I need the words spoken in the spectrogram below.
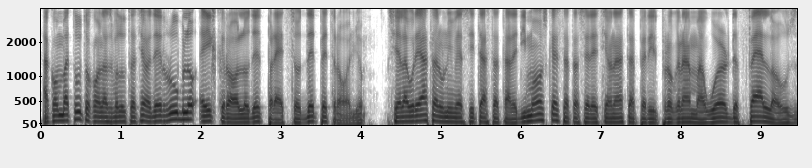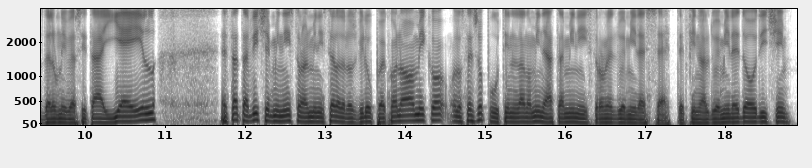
Ha combattuto con la svalutazione del rublo e il crollo del prezzo del petrolio. Si è laureata all'Università Statale di Mosca, è stata selezionata per il programma World Fellows dell'Università Yale, è stata vice ministro al Ministero dello Sviluppo Economico, lo stesso Putin l'ha nominata ministro nel 2007, fino al 2012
